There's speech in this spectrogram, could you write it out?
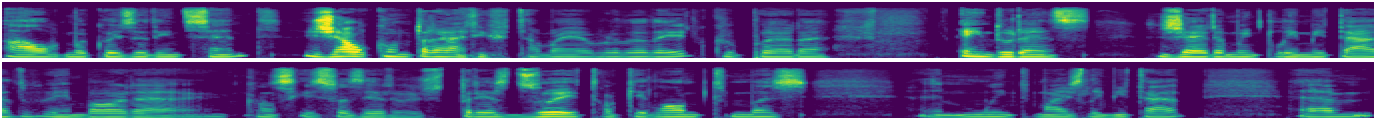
há alguma coisa de interessante. Já o contrário também é verdadeiro, que para a endurance já era muito limitado, embora conseguisse fazer os 3,18 ao quilómetro, mas eh, muito mais limitado. Um,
